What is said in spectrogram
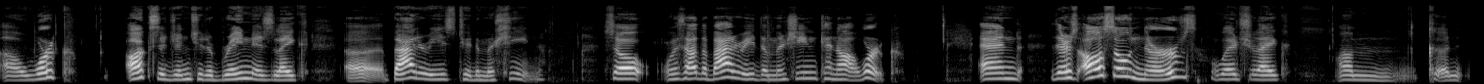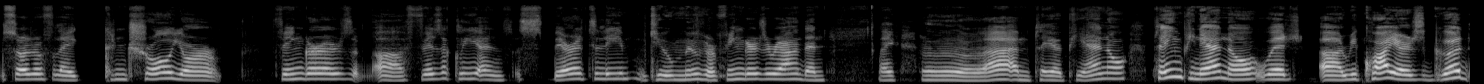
uh, work oxygen to the brain is like uh, batteries to the machine. So without the battery, the machine cannot work. And there's also nerves, which like um sort of like control your fingers uh, physically and spiritually to move your fingers around and like and play a piano. Playing piano, which uh, requires good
